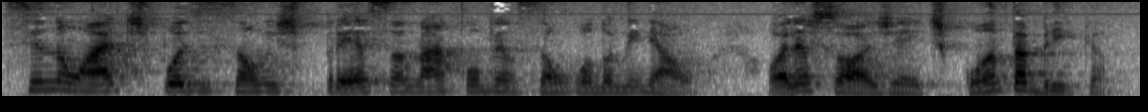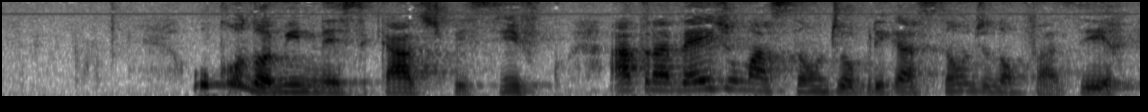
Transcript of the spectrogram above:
se não há disposição expressa na convenção condominial. Olha só, gente, quanta briga. O condomínio, nesse caso específico, através de uma ação de obrigação de não fazer,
